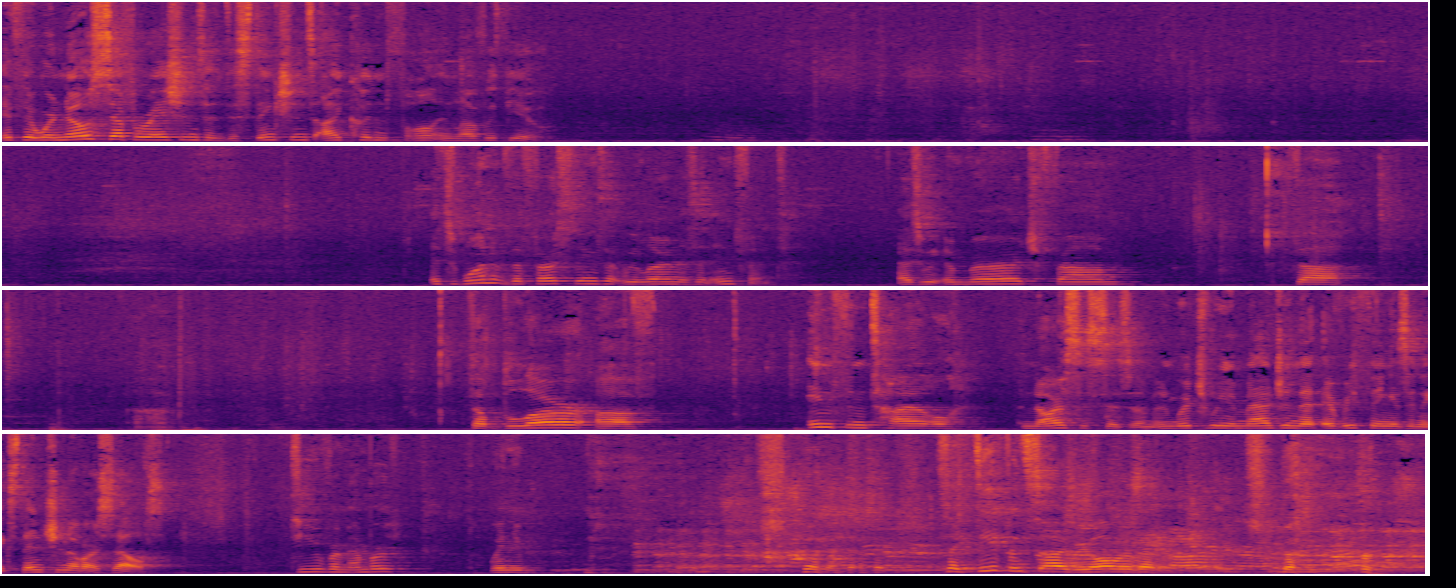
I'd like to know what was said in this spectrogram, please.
If there were no separations and distinctions, I couldn't fall in love with you. It's one of the first things that we learn as an infant. as we emerge from the uh, the blur of infantile narcissism in which we imagine that everything is an extension of ourselves. Do you remember when you? it's like deep inside we all remember.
